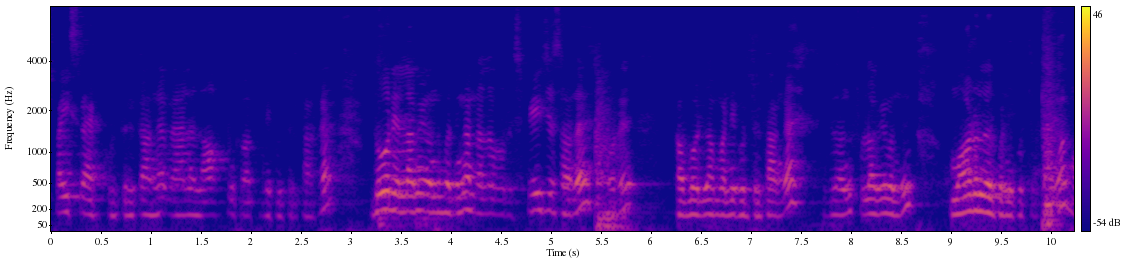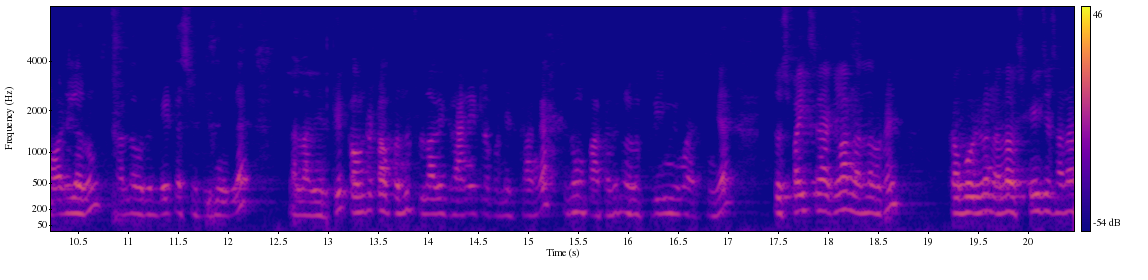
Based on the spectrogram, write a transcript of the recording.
ஸ்பைஸ் ரேக் கொடுத்துருக்காங்க. மேலே லாஃப்ட் கவர் பண்ணி கொடுத்துருக்காங்க. டோர் எல்லாமே வந்து பார்த்திங்கன்னா நல்ல ஒரு ஸ்பேஷியஸான ஒரு கபோர்ட் தான் பண்ணி கொடுத்துருக்காங்க. இதில் வந்து ஃபுல்லாகவே வந்து மாடுலர் பண்ணி கொடுத்துருக்காங்க. மாடுலரும் நல்ல ஒரு லேட்டஸ்ட் டிசைனில் நல்லாவே இருக்குது கவுண்டர் டாப் வந்து ஃபுல்லாகவே கிரானைட்டில் பண்ணியிருக்காங்க இதுவும் பார்க்கறதுக்கு நல்ல ப்ரீமியமாக இருக்குங்க. ஸோ ஸ்பைஸ் ரேக்லாம் நல்ல ஒரு கபோர்டில் நல்ல ஒரு ஸ்பேஷியஸான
